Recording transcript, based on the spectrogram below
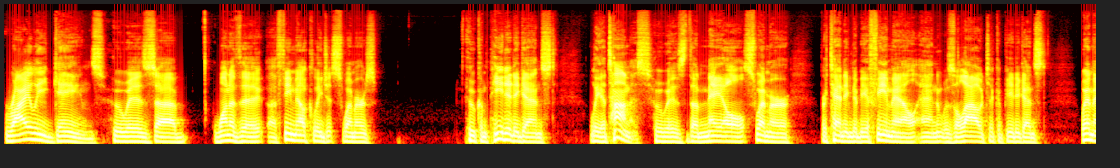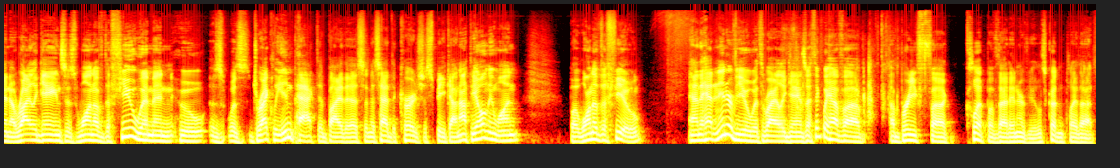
Riley Gaines, who is uh, one of the uh, female collegiate swimmers who competed against Lia Thomas, who is the male swimmer pretending to be a female and was allowed to compete against women. Now, Riley Gaines is one of the few women who is, was directly impacted by this and has had the courage to speak out. Not the only one, but one of the few. And they had an interview with Riley Gaines. I think we have a, a brief uh, clip of that interview. Let's go ahead and play that.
